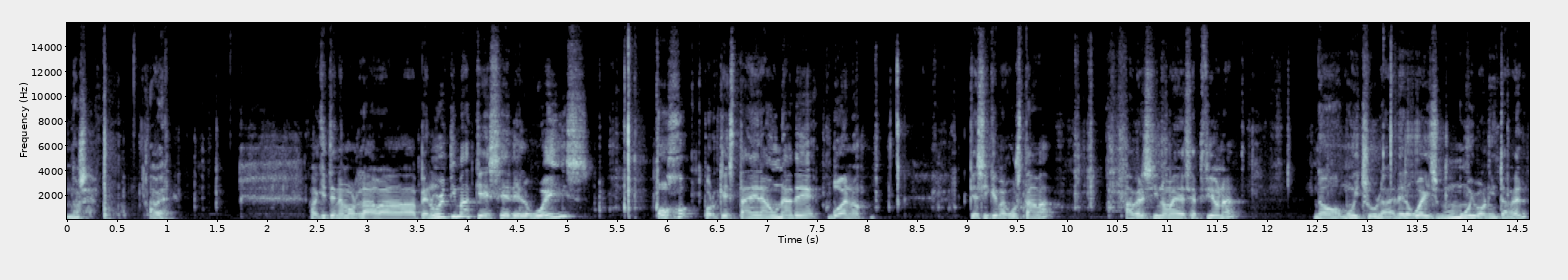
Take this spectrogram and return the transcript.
No sé. A ver. Aquí tenemos la penúltima, que es Edelweiss. Ojo, porque esta era una de... Bueno, que sí que me gustaba. A ver si no me decepciona. No, muy chula. Edelweiss muy bonita, a ver.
